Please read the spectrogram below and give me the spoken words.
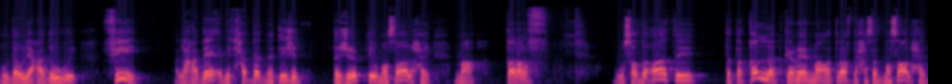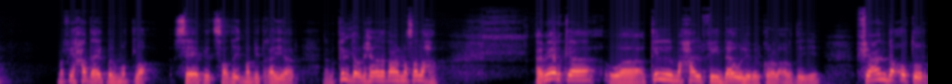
ودولة عدوة. في العداء بيتحدد نتيجة تجربتي ومصالحي مع طرف وصداقاتي تتقلب كمان مع أطراف بحسب مصالحي. ما في حدا هيك بالمطلق ثابت صديق ما بيتغير. لأنه كل دولة شغاله تعمل مصالحها. أمريكا وكل محل في دولة بالكرة الأرضية في عندها أطر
